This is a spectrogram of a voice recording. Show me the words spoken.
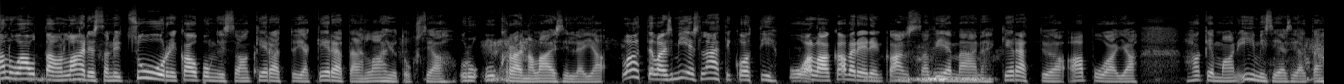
Halu auttaa on Lahdessa nyt suuri. Kaupungissa on kerätty ja kerätään lahjoituksia ukrainalaisille. Ja lahtelaismies lähti kohti Puolaa kavereiden kanssa viemään kerättyä apua ja hakemaan ihmisiä sieltä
